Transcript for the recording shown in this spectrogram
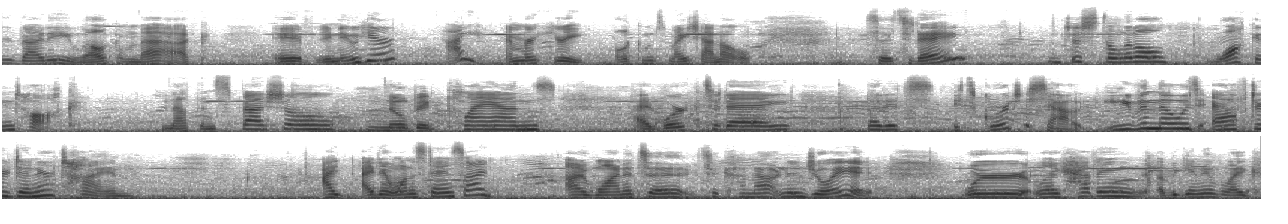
everybody, welcome back. If you're new here, hi, I'm Mercury. Welcome to my channel. So today, just a little walk and talk. Nothing special, no big plans. I had work today, but it's it's gorgeous out. Even though it's after dinner time, I, I didn't want to stay inside. I wanted to, to come out and enjoy it. We're like having a beginning of like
